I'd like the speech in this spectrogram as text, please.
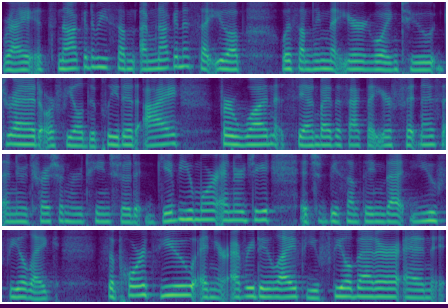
right? It's not going to be some, I'm not going to set you up with something that you're going to dread or feel depleted. I, for one, stand by the fact that your fitness and nutrition routine should give you more energy. It should be something that you feel like supports you and your everyday life. You feel better and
